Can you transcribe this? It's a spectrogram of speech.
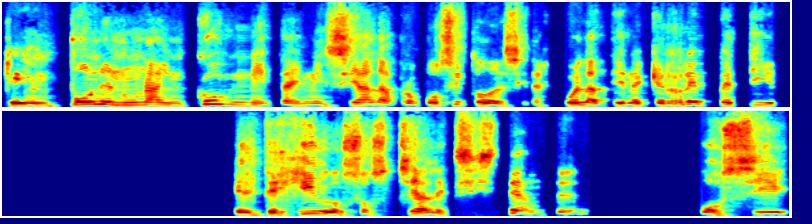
que imponen una incógnita inicial a propósito de si la escuela tiene que repetir el tejido social existente o si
